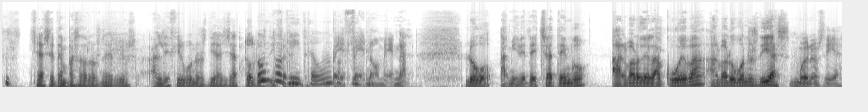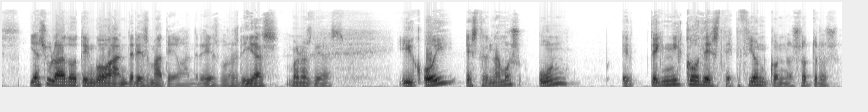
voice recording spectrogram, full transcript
¿Ya se te han pasado los nervios? Al decir buenos días ya todo un es diferente. Poquito, un poquito. Fenomenal. Luego, a mi derecha tengo a Álvaro de la Cueva. Álvaro, buenos días. Buenos días. Y a su lado tengo a Andrés Mateo. Andrés, buenos días. Buenos días. Y hoy estrenamos un eh, técnico de excepción con nosotros,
